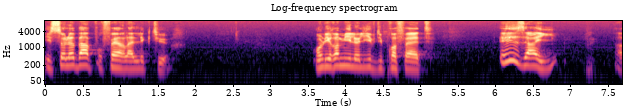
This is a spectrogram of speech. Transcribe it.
Il se leva pour faire la lecture. On lui remit le livre du prophète Ésaïe. Ah.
